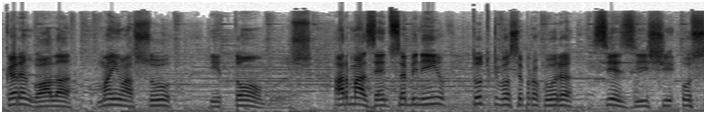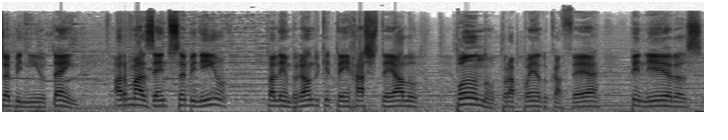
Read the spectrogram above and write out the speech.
Carangola, Manhuaçu e Tombos. Armazém do Sabininho, tudo que você procura, se existe, o Sabininho tem. Armazém do Sabininho, tá lembrando que tem rastelo, pano para panha do café, peneiras,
